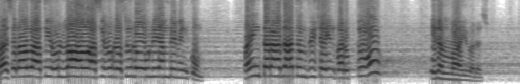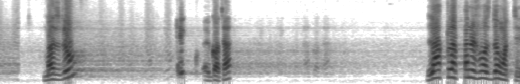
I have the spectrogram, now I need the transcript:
ফয়সালা হবে আতিউল্লাহ ওয়া আসিউর রাসূল ওয়া উলি আমরি মিনকুম ফাইন তারাদাতুম ফি শাইইন ফারুদ্দুহু ইলা আল্লাহি ওয়া রাসূল মাজলুম ঠিক এই কথা লাখ লাখ মানুষ মজলুম হচ্ছে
